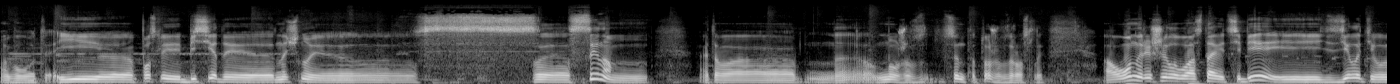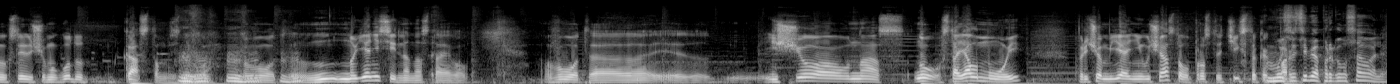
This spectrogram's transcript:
Вот. И после беседы ночной с, с сыном этого, э, ну, уже сын-то тоже взрослый, а он решил его оставить себе и сделать его к следующему году кастом из него. вот. Но я не сильно настаивал. Вот. э, Еще у нас, ну, стоял мой, причем я не участвовал, просто чисто как Мы пар- за тебя проголосовали.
